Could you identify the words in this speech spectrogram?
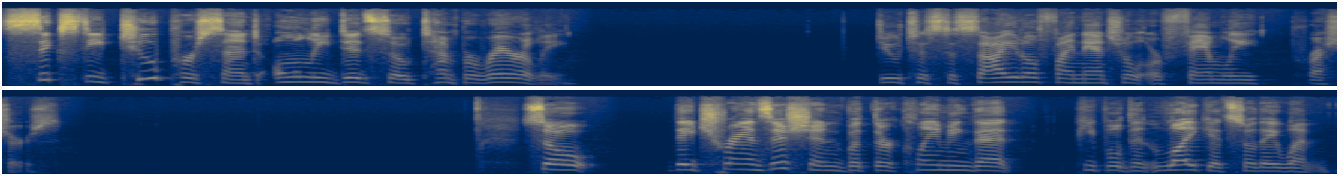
62% only did so temporarily due to societal, financial, or family pressures. So they transitioned, but they're claiming that people didn't like it, so they went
